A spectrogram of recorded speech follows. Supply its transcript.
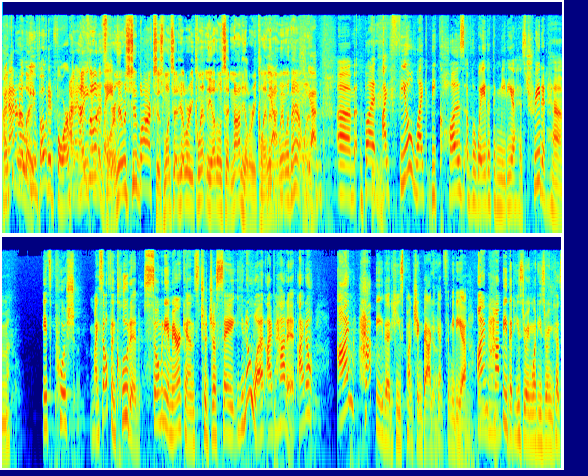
I, I don't know who you voted for, but I, I know I you voted can for him. It was two boxes. One said Hillary Clinton, the other one said not Hillary Clinton. Yeah. And I went with that one. Yeah. Um, but I feel like because of the way that the media has treated him, it's pushed myself included, so many Americans to just say, you know what, I've had it. I don't. I'm happy that he's punching back yeah. against the media. Mm-hmm. I'm happy that he's doing what he's doing because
